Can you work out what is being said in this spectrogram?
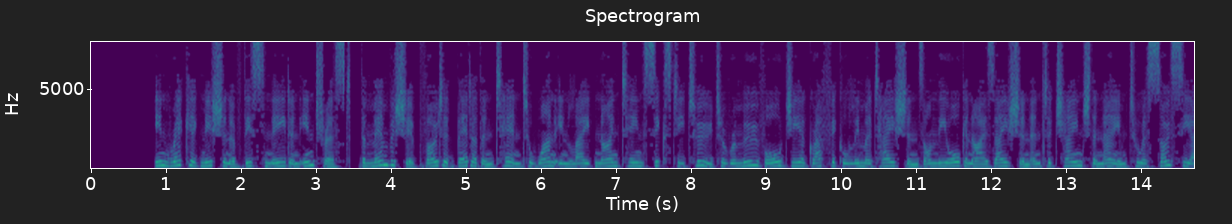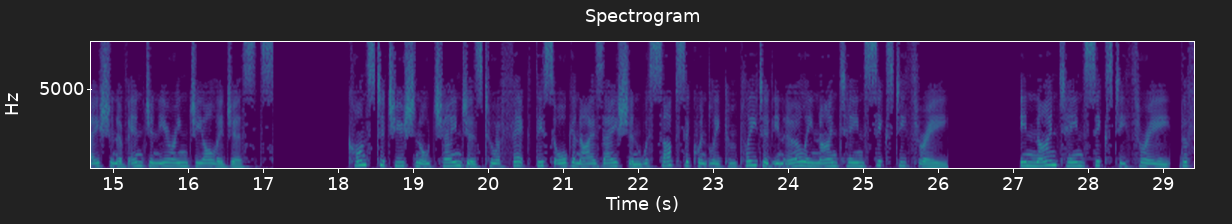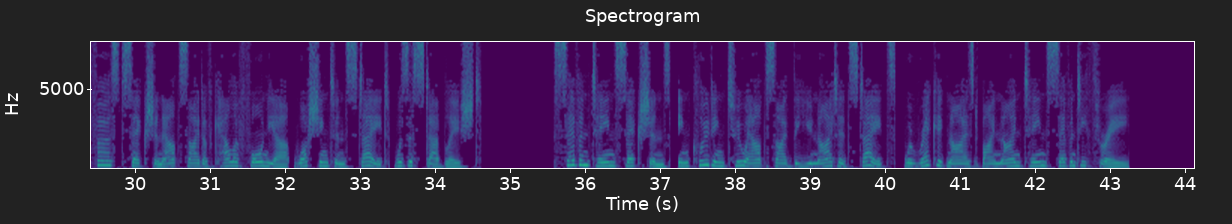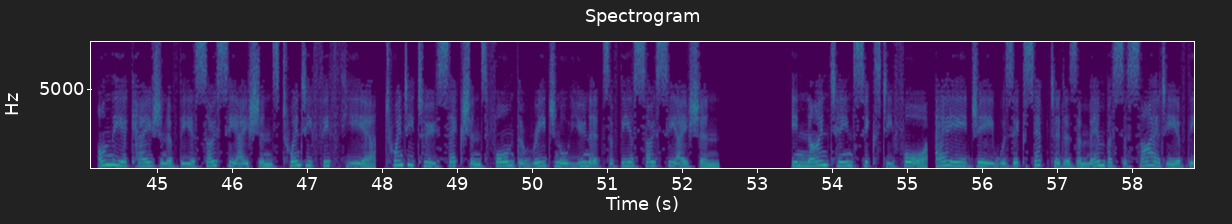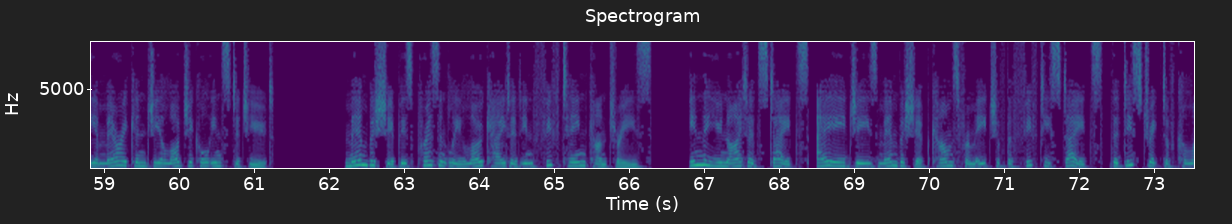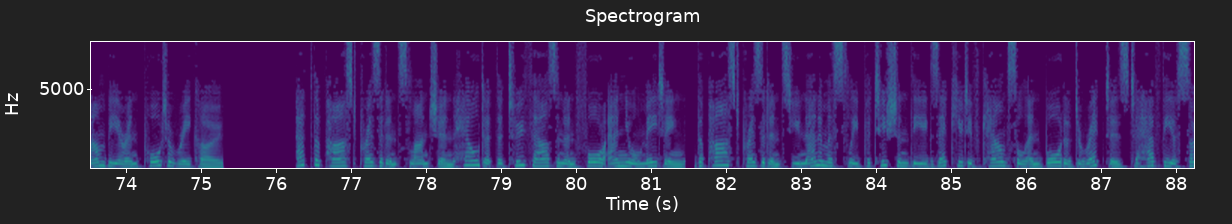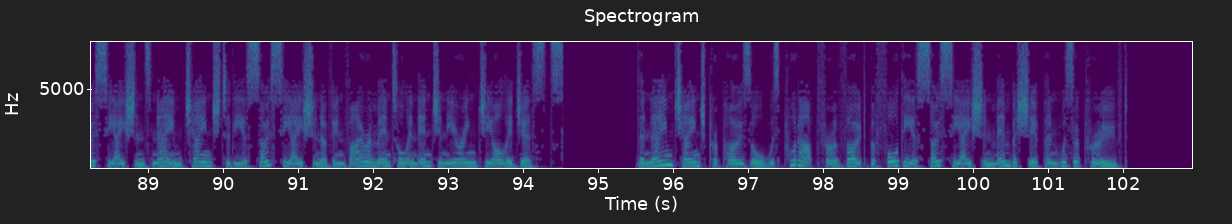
In recognition of this need and interest, the membership voted better than 10 to 1 in late 1962 to remove all geographical limitations on the organization and to change the name to Association of Engineering Geologists. Constitutional changes to affect this organization were subsequently completed in early 1963. In 1963, the first section outside of California Washington state was established. Seventeen sections, including two outside the United States, were recognized by 1973. On the occasion of the association's 25th year, 22 sections formed the regional units of the association. In 1964, AEG was accepted as a member society of the American Geological Institute. Membership is presently located in 15 countries. In the United States, AEG's membership comes from each of the 50 states, the District of Columbia and Puerto Rico. At the past President's Luncheon held at the 2004 annual meeting, the past presidents unanimously petitioned the Executive Council and Board of Directors to have the association's name changed to the Association of Environmental and Engineering Geologists. The name change proposal was put up for a vote before the association membership and was approved.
